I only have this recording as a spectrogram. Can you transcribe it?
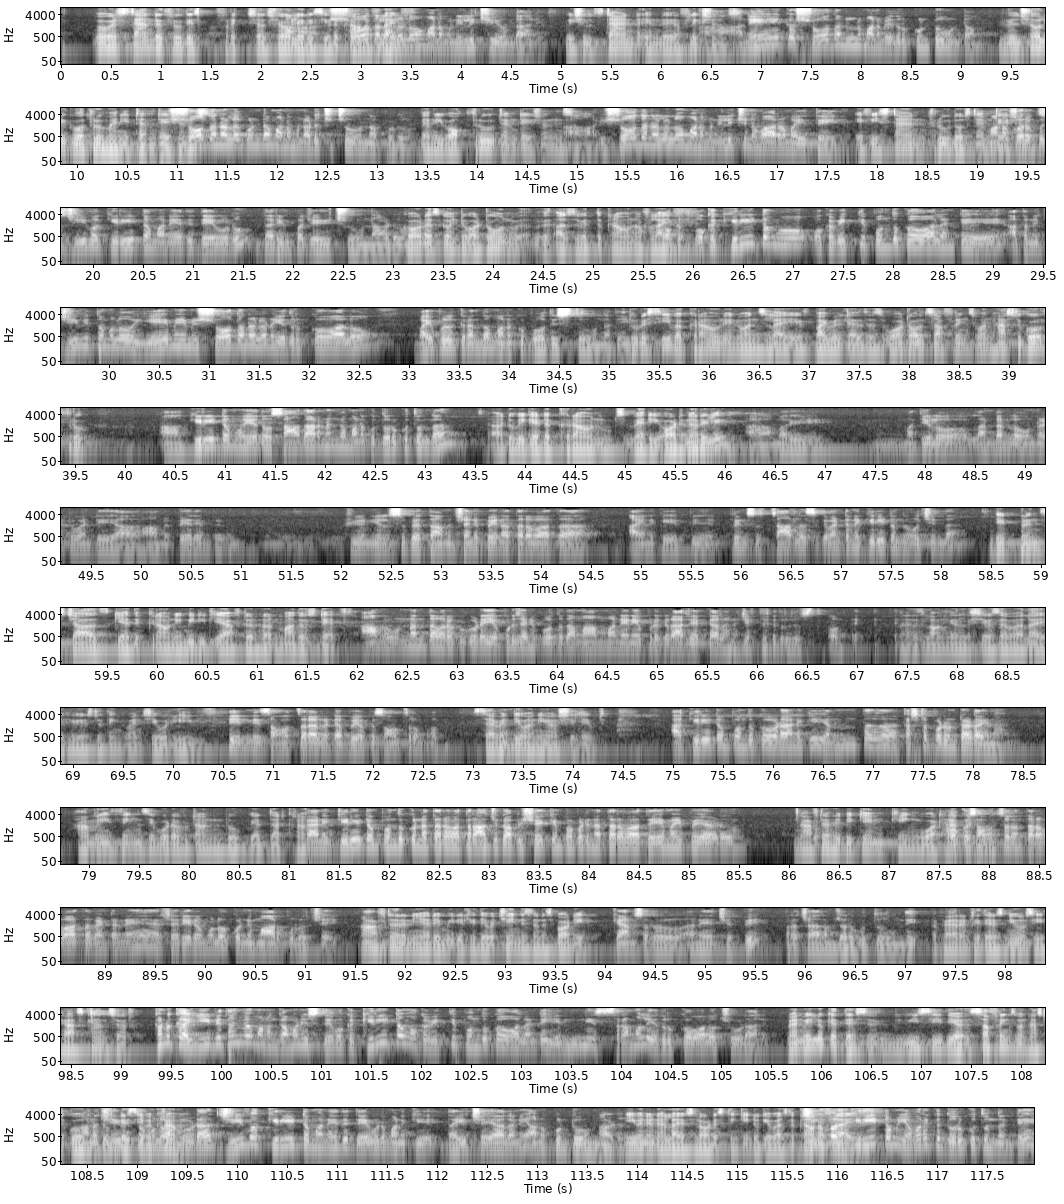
Stand through this suffering shall surely receive the crown of life. శోధనలలో మనం నిలిచి ఉండాలి We shall stand in the afflictions. అనేక శోధనలు మనం ఎదుర్కొంటూ ఉంటాం We will surely go through many temptations. శోధనల గుండా మనం నడుచుచూ ఉన్నప్పుడు When we walk through temptations, ఆ, ఈ శోధనలలో మనం నిలిచిన వారమైతే if we stand through those మన కొరకు temptations, జీవ కిరీటం అనేది దేవుడు ధరింపజేయుచు ఉన్నాడు God is going to with- us with the crown of life. ఒక కిరీటము ఒక వ్యక్తి పొందుకోవాలంటే అతని జీవితంలో ఏమేమి కరుణలను ఎదుర్కోవాలో బైబిల్ గ్రంథం మనకు బోధిస్తూ ఉన్నది. To receive a crown in one's life Bible tells us what all sufferings one has to go through ఆ కిరీటము ఏదో సాధారణంగా మనకు దొరుకుతుందా? Do we get a crown very ordinarily ఆ మరి మధ్యలో లండన్లో ఉన్నటువంటి ఆమె పేరు ఏం పేరు? Queen Elizabeth. ఆమె చనిపోయిన తర్వాత ఆయనకి ప్రిన్స్ చార్లెస్కి వెంటనే కిరీటం వచ్చిందా? Did prince Charles get the crown immediately after her mother's death ఆమె ఉన్నంత వరకు కూడా ఎప్పుడు చనిపోతుందా మా అమ్మ? నేను ఎప్పుడు రాజు ఎక్కాలని చెప్పి ఎదురు చూస్తూ ఉంటాయి long will she I used to think when she would live ఎన్ని సంవత్సరాలు? డెబ్బై ఒక సంవత్సరం పాపం seventy one year she live ఆ కిరీటం పొందుకోవడానికి ఎంత కష్టపడి ఉంటాడు ఆయన? How many things he would have done to get that crown కానీ కిరీటం పొందుకున్న తర్వాత రాజుకు అభిషేకింపబడిన తర్వాత ఏమైపోయాడు After he became king, what ఒక happened? సంవత్సరం తర్వాత వెంటనే శరీరములో కొన్ని మార్పులు వచ్చాయి After a year, immediately there were changes in his body. Cancer అనే చెప్పి ప్రచారం జరుగుతూ ఉంది Apparently, there's news he has cancer. కనుక ఈ విధంగా మనం గమనిస్తే ఒక కిరీటం ఒక వ్యక్తి పొందుకోవాలంటే ఎన్ని శ్రమలు ఎదుర్కోవాలో చూడాలి When we look at this, we see the sufferings one has to go మన through to receive a జీవితంలో crown. కూడా జీవ కిరీటం అనేది దేవుడు మనకి దయచేయాలని అనుకుంటూ ఉన్నాడు Even in our lives, Lord is thinking to give us the crown of కిరీటం ఎవరికి దొరుకుతుందంటే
